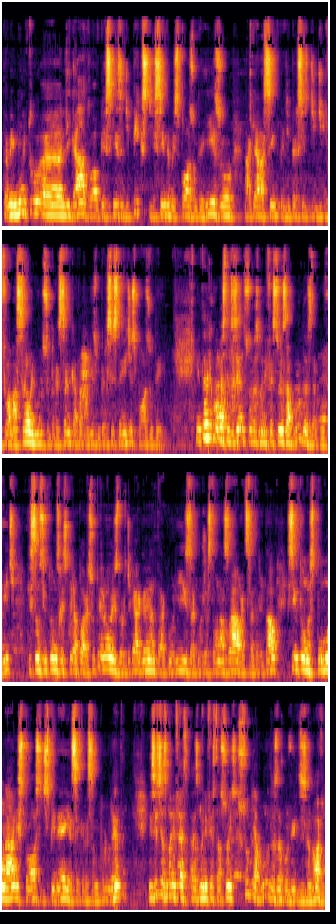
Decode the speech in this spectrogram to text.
também muito uh, ligado à pesquisa de PICS, de síndromes pós-UTIs, aquela síndrome de, de, de, inflamação, imunossupressão e catabolismo persistentes pós-UTI. Então ele começa dizendo sobre as manifestações agudas da COVID, que são sintomas respiratórios superiores, dor de garganta, coriza, congestão nasal, etc. e tal, sintomas pulmonares, tosse, dispneia, secreção purulenta, Existem as manifestações subagudas da Covid-19,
